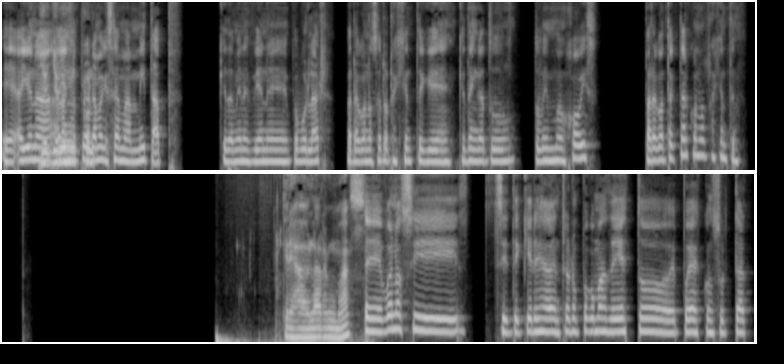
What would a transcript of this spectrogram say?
Eh, hay una, Yo- yo hay un programa que se llama Meetup, que también es bien eh, popular para conocer a otra gente que, que tenga tu, tu mismo hobbies, para contactar con otra gente. ¿Quieres hablar algo más? Eh, bueno, si, si te quieres adentrar un poco más de esto, eh, puedes consultar.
